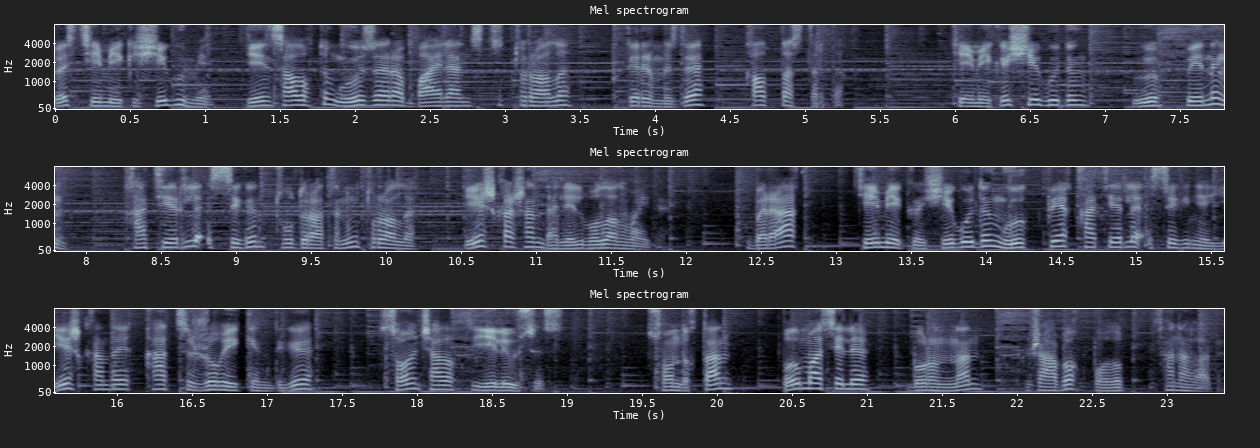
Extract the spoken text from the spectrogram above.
біз темекі шегу мен денсаулықтың өзара байланысты туралы пікірімізді қалыптастырдық. Темекі шегудің өкпенің қатерлі ісігін тудыратының туралы ешқашан дәлел бола алмайды. Бірақ темекі шегудің өкпе қатерлі ісігіне ешқандай қатысы жоқ екендігі соншалықты елеусіз. Сондықтан бұл мәселе бұрыннан жабық болып саналады.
